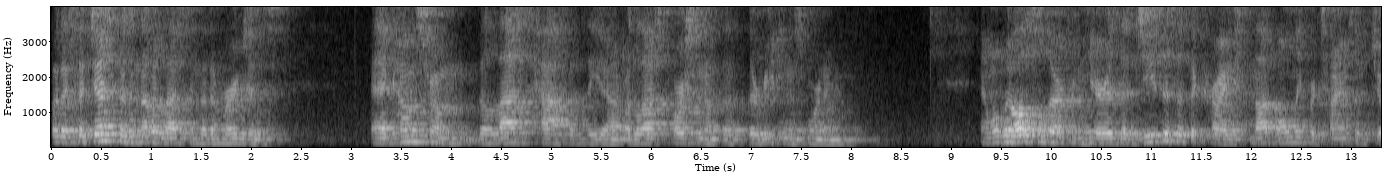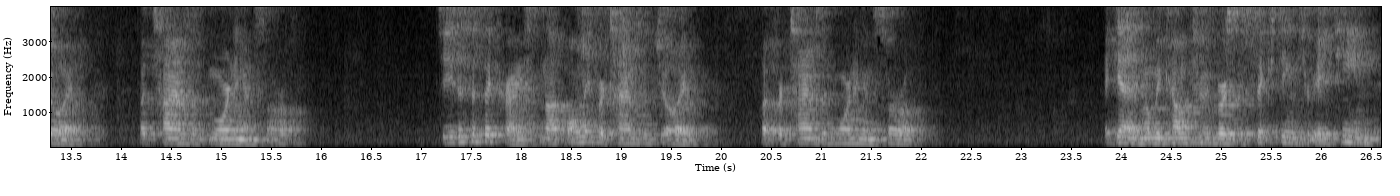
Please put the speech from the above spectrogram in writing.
But I suggest there's another lesson that emerges. And it comes from the last half of the, uh, or the last portion of the, the reading this morning. And what we also learn from here is that Jesus is the Christ not only for times of joy, but times of mourning and sorrow. Jesus is the Christ not only for times of joy, but for times of mourning and sorrow. Again, when we come through verses 16 through 18,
